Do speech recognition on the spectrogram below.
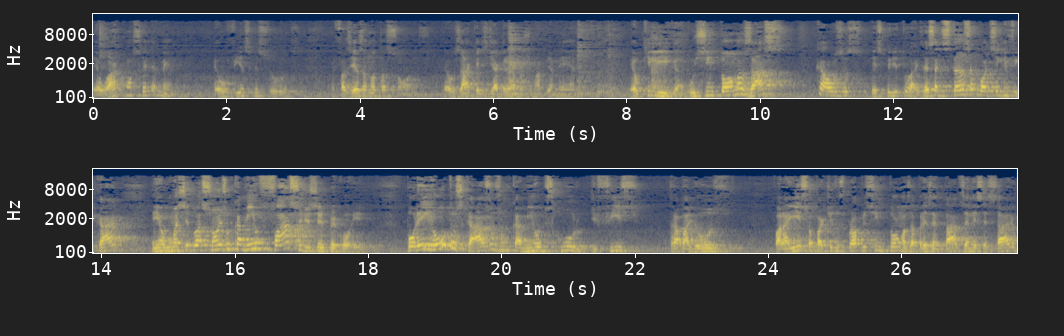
é o aconselhamento, é ouvir as pessoas, é fazer as anotações, é usar aqueles diagramas de mapeamento, é o que liga os sintomas às causas espirituais. Essa distância pode significar, em algumas situações, um caminho fácil de ser percorrido, porém, em outros casos, um caminho obscuro, difícil, trabalhoso. Para isso, a partir dos próprios sintomas apresentados, é necessário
